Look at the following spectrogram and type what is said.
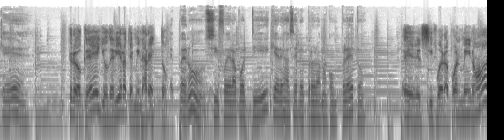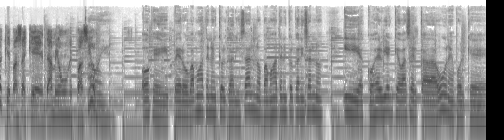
¿Qué? Creo que yo debiera terminar esto. Eh, Pero si fuera por ti, quieres hacer el programa completo. Eh, si fuera por mí, no, ¿qué pasa? Es que dame un espacio. Ay. Ok, pero vamos a tener que organizarnos, vamos a tener que organizarnos y escoger bien qué va a ser cada una, porque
